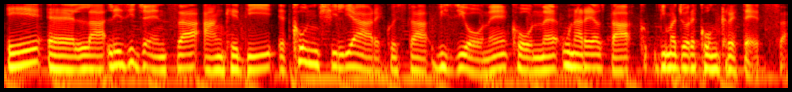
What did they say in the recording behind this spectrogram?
e eh, la, l'esigenza anche di eh, conciliare questa visione con una realtà di maggiore concretezza.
